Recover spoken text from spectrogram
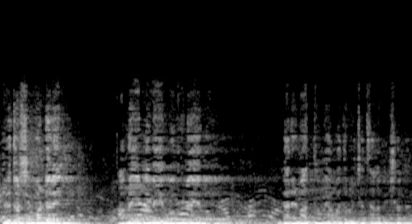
প্রিয় দর্শক মন্ডলী আমরা এইভাবে অভিনয় এবং গানের মাধ্যমে আমাদের অনুষ্ঠান চালাবো ইনশাল্লাহ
